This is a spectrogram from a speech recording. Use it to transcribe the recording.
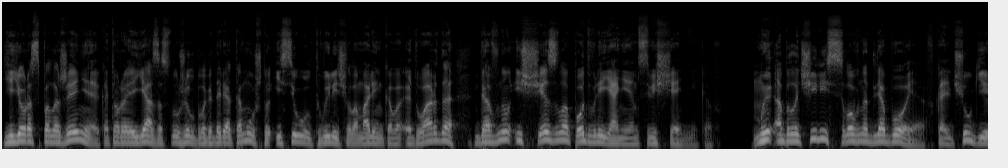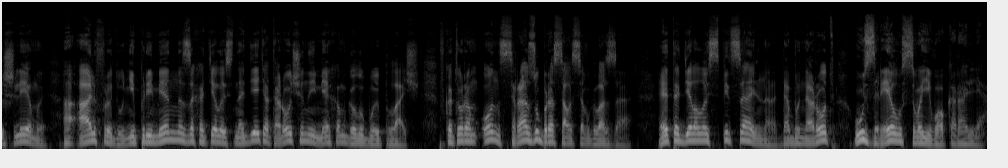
Ее расположение, которое я заслужил благодаря тому, что Исиулт вылечила маленького Эдуарда, давно исчезло под влиянием священников. Мы облачились словно для боя, в кольчуги и шлемы, а Альфреду непременно захотелось надеть отороченный мехом голубой плащ, в котором он сразу бросался в глаза. Это делалось специально, дабы народ узрел своего короля.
